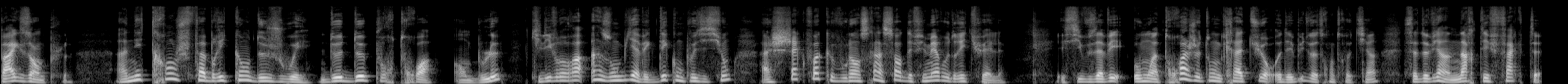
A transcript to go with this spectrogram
Par exemple, un étrange fabricant de jouets de 2 pour 3 en bleu qui livrera un zombie avec décomposition à chaque fois que vous lancerez un sort d'éphémère ou de rituel. Et si vous avez au moins 3 jetons de créatures au début de votre entretien, ça devient un artefact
